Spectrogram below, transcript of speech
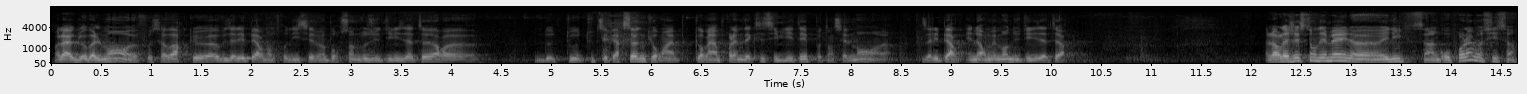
Voilà, globalement, il euh, faut savoir que euh, vous allez perdre entre 10 et 20% de vos utilisateurs, de toutes ces personnes qui, auront un, auraient un problème d'accessibilité, potentiellement, vous allez perdre énormément d'utilisateurs. Alors la gestion des mails, Elie, c'est un gros problème aussi, ça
